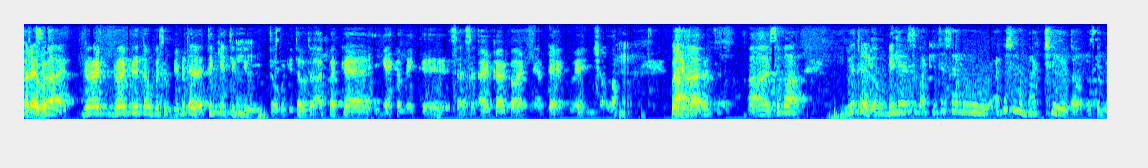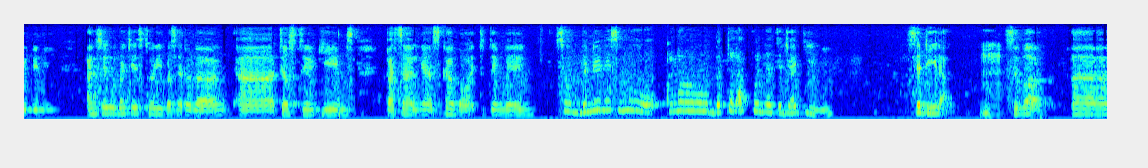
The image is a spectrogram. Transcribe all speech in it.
nah, sebab diorang, diorang kena tahu pasal benda Betul tak? Thank you, thank you hmm. untuk bagi tahu tu. Aku akan ingatkan mereka uh, kawan-kawan MDEC aku kan insyaAllah. Hmm. Boleh. Uh, uh, sebab betul loh, bila sebab kita selalu, aku selalu baca tau pasal benda ni. Aku selalu baca story pasal orang uh, Telstar Games, pasal yang Skybound Entertainment. So benda ni semua, kalau betul apa yang terjadi ni, sedih lah. Hmm. Sebab uh,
